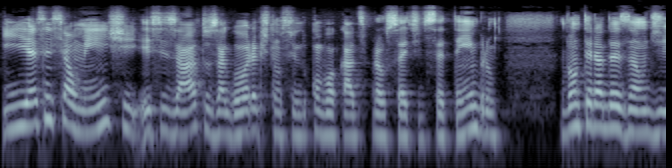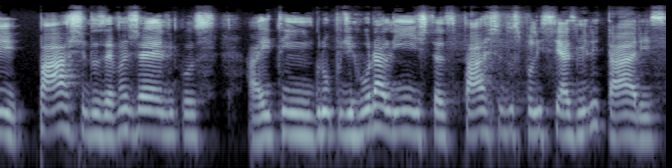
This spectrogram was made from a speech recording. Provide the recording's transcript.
e essencialmente esses atos agora que estão sendo convocados para o 7 de setembro vão ter adesão de parte dos evangélicos, Aí tem grupo de ruralistas, parte dos policiais militares,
